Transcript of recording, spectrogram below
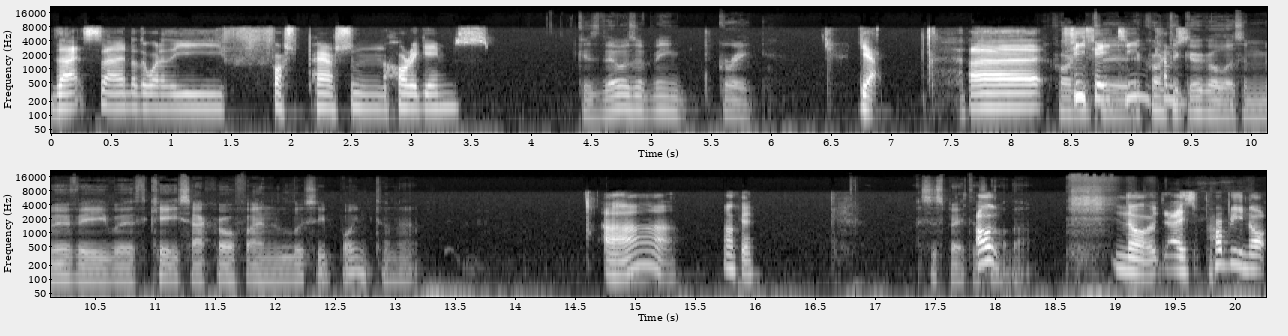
That's another one of the first person horror games. Because those have been great. Yeah. Uh, According, FIFA to, 18 according comes. to Google, it's a movie with Katee Sackhoff and Lucy Boynton in it. Ah, okay. I suspect it's Oh. not that. No, it's probably not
